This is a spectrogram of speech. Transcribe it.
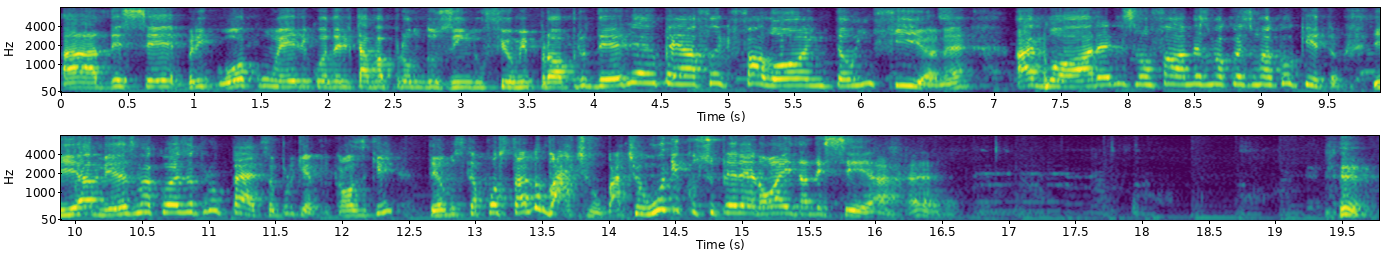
a DC brigou com ele quando ele tava produzindo o filme próprio dele, e aí o Ben Affleck falou, então enfia, né? Agora eles vão falar a mesma coisa do Michael Keaton. E a mesma coisa pro Pattinson. Por quê? Por causa que temos que apostar no Batman. O Batman é o único super-herói da DC. Ah, é.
